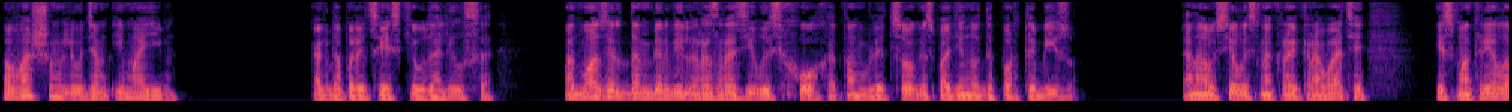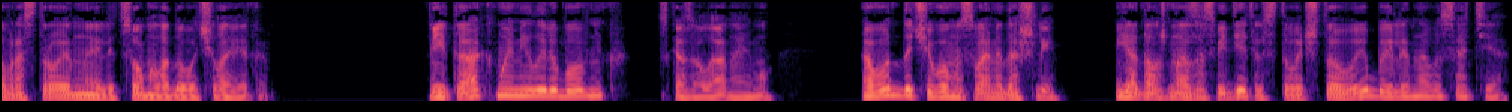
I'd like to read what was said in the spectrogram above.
вашим людям и моим». Когда полицейский удалился, мадемуазель Дамбервиль разразилась хохотом в лицо господину де Портебизу. Она уселась на край кровати и смотрела в расстроенное лицо молодого человека. «Итак, мой милый любовник», — сказала она ему. «А вот до чего мы с вами дошли. Я должна засвидетельствовать, что вы были на высоте.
